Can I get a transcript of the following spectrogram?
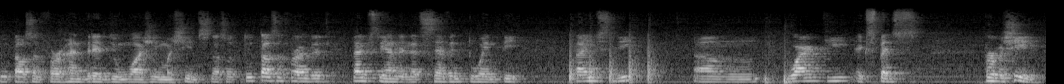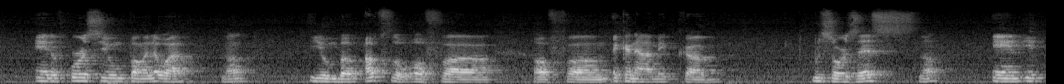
2,400 yung washing machines. No? So 2,400 times 300, that's 720 times the um, warranty expense per machine. And of course, yung pangalawa, no? yung outflow of uh, of um, economic uh, resources, no? And it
